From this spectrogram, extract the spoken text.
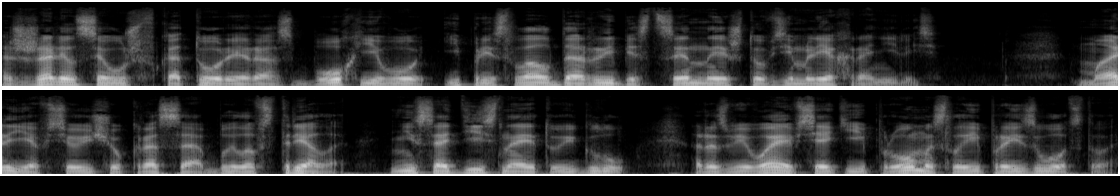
Сжалился уж в который раз Бог его и прислал дары бесценные, что в земле хранились. Марья все еще краса, было встряла. Не садись на эту иглу, развивая всякие промыслы и производства.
